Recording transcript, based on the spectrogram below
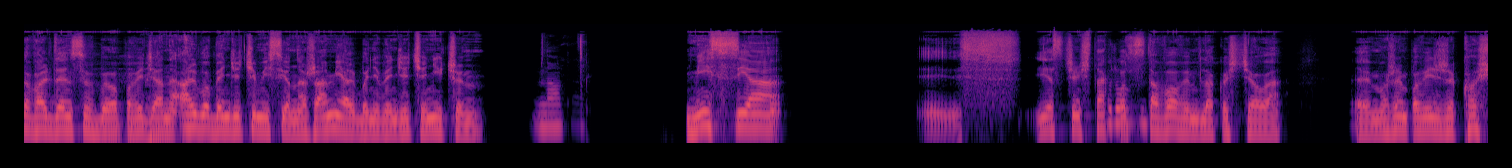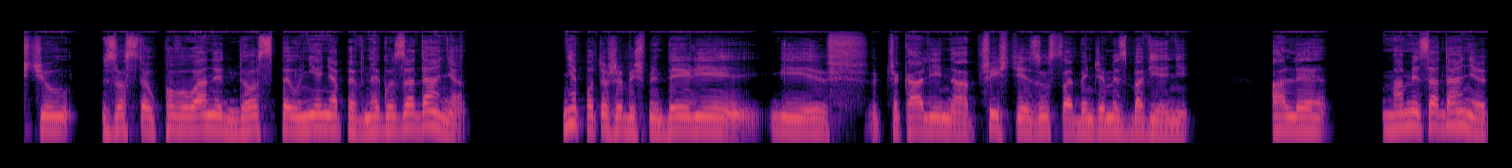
Do Waldensów było powiedziane, albo będziecie misjonarzami, albo nie będziecie niczym. No tak. Misja y, jest czymś tak Drugi. podstawowym dla Kościoła. Y, Możemy powiedzieć, że Kościół został powołany do spełnienia pewnego zadania. Nie po to, żebyśmy byli i czekali na przyjście Jezusa, będziemy zbawieni, ale mamy zadanie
